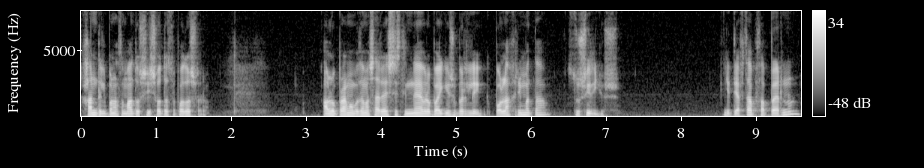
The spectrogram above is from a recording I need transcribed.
Χάνεται λοιπόν αυτομάτως η ισότητας στο ποδόσφαιρο. Άλλο πράγμα που δεν μας αρέσει στη νέα Ευρωπαϊκή Super League. Πολλά χρήματα στους ίδιους. Γιατί αυτά που θα παίρνουν,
